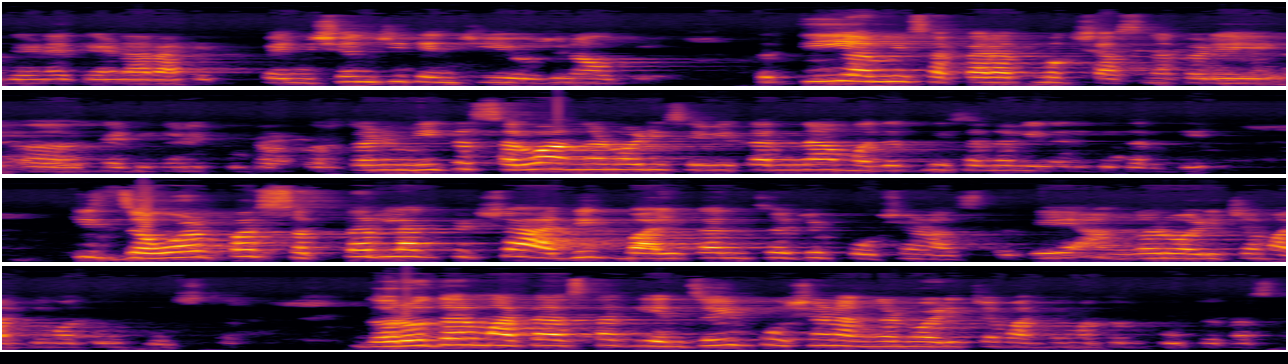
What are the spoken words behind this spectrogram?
देण्यात येणार आहेत. पेन्शनची त्यांची योजना होती. तर ती आम्ही सकारात्मक शासनाकडे त्या ठिकाणी पुटअप करतो. आणि मी तर सर्व अंगणवाडी सेविकांना मदतनीसांना विनंती करते की जवळपास सत्तर लाखपेक्षा अधिक बालकांचं जे पोषण असतं ते अंगणवाडीच्या माध्यमातून पोहोचतं गरोदर माता असतात यांचंही पोषण अंगणवाडीच्या माध्यमातून पोहोचत असतं.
